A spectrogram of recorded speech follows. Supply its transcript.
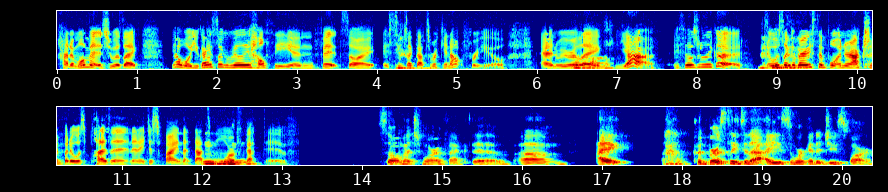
had a moment, and she was like, "Yeah, well, you guys look really healthy and fit, so I it seems like that's working out for you." And we were like, Uh-huh. "Yeah, it feels really good." And it was like a very simple interaction, but it was pleasant, and I just find that that's more hmm effective. So much more effective. Um, I conversely to that, I used to work at a juice bar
